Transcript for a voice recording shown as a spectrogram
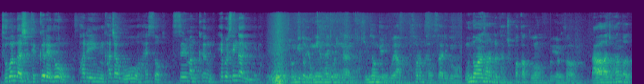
두 번 다시 댓글에도 스파링 하자고 할 수 없을 만큼 해볼 생각입니다. 경기도 용인 살고 있는 김성균이고요. 35살이고 운동하는 사람들 다 족박 같고 여기서 나와가지고 하는 거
